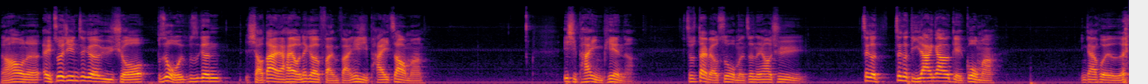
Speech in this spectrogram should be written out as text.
然后呢，哎、最近这个羽球不是我不是跟小戴还有那个凡凡一起拍照吗？一起拍影片呢、啊，就代表说我们真的要去。这个这个迪拉应该会给过吗？应该会，对不对？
